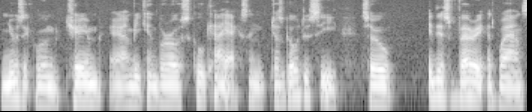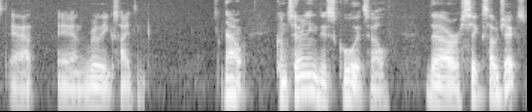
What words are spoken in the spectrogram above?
music room, gym, and we can borrow school kayaks and just go to sea. So it is very advanced at and really exciting. Now, concerning the school itself, there are six subjects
